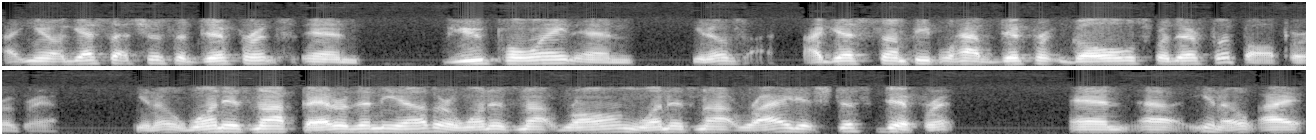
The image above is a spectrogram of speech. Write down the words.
I, you know, I guess that's just a difference in viewpoint and, you know, I guess some people have different goals for their football program. You know, one is not better than the other, one is not wrong, one is not right. It's just different. And, uh, you know, I,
